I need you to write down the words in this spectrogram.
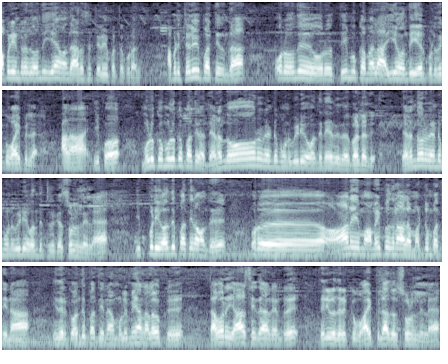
அப்படின்றது வந்து ஏன் வந்து அரசு தெளிவுபடுத்தக்கூடாது? அப்படி தெளிவுபடுத்தியிருந்தால் ஒரு வந்து ஒரு திமுக மேல ஐயம் வந்து ஏற்படுறதுக்கு வாய்ப்பில்லை. ஆனா இப்போ முழுக்க முழுக்க பார்த்தீங்கன்னா தினந்தோறும் ரெண்டு மூணு வீடியோ வந்துனே இருக்குது பட்டது. தினந்தோறும் ரெண்டு மூணு வீடியோ வந்துட்டு இருக்க சூழ்நிலையில இப்படி வந்து பார்த்தீங்கன்னா வந்து ஒரு ஆணையம் அமைப்பதனால மட்டும் பார்த்தீங்கன்னா இதற்கு வந்து பார்த்தீங்கன்னா முழுமையான அளவுக்கு தவறு யார் செய்தார் என்று தெரிவதற்கு வாய்ப்பில்லாத ஒரு சூழ்நிலையில்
